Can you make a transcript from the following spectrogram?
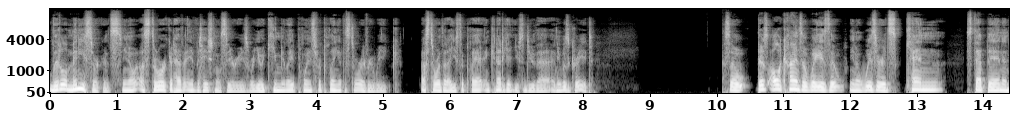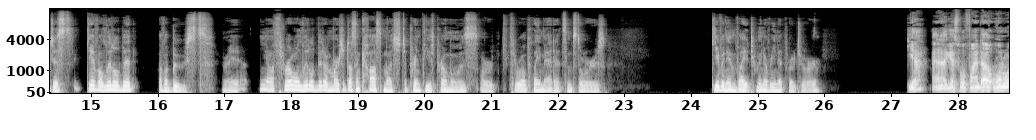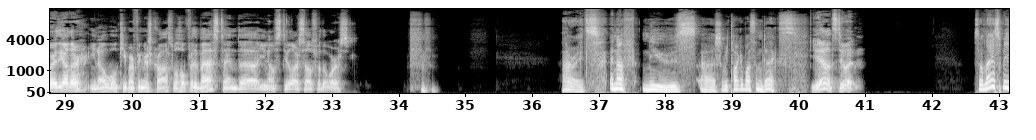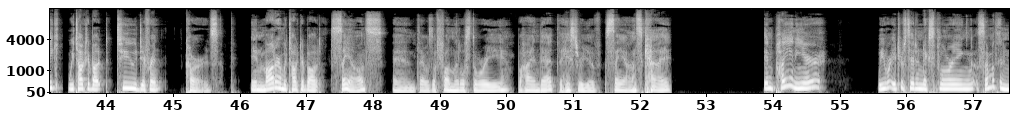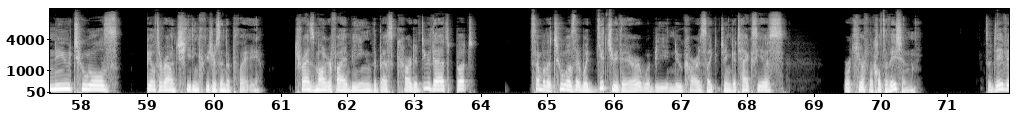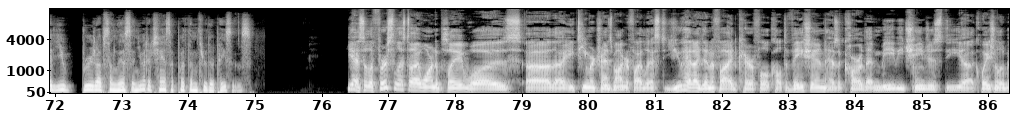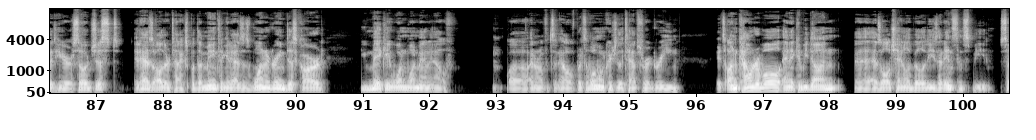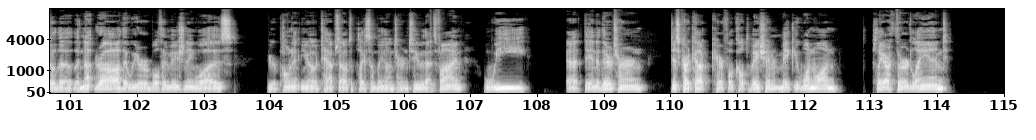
little mini circuits. You know, a store could have an invitational series where you accumulate points for playing at the store every week. A store that I used to play at in Connecticut used to do that, and it was great. So there's all kinds of ways that you know wizards can step in and just give a little bit of a boost, right? You know, throw a little bit of merch. It doesn't cost much to print these promos or throw a playmat at some stores give an invite to an Arena Pro Tour. Yeah, and I guess we'll find out one way or the other. You know, we'll keep our fingers crossed. We'll hope for the best, and uh, you know, steel ourselves for the worst. All right, enough news. Uh, shall we talk about some decks? Yeah, let's do it. So last week we talked about two different cards. In modern, we talked about Seance, and that was a fun little story behind that, the history of Seance Guy. In Pioneer, we were interested in exploring some of the new tools built around cheating creatures into play. Transmogrify being the best card to do that, but some of the tools that would get you there would be new cards like Jin-Gitaxias or Careful Cultivation. So, David, you brewed up some lists and you had a chance to put them through their paces. Yeah, so the first list I wanted to play was uh, the a Temur Transmogrify list. You had identified Careful Cultivation as a card that maybe changes the uh, equation a little bit here. So just it has other text, but the main thing it has is one green discard. You make a one one mana elf. Uh, I don't know if it's an elf, but it's a one one creature that taps for a green. It's uncounterable and it can be done uh, as all channel abilities at instant speed. So the the nut draw that we were both envisioning was your opponent, you know, taps out to play something on turn two, that's fine. We, at the end of their turn, discard Careful Cultivation, make a 1 1, play our third land,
